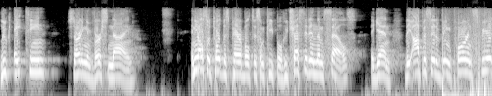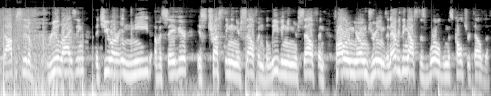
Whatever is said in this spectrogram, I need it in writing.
Luke 18, starting in verse 9. And he also told this parable to some people who trusted in themselves Again, the opposite of being poor in spirit, the opposite of realizing that you are in need of a Savior is trusting in yourself and believing in yourself and following your own dreams and everything else this world and this culture tells us.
